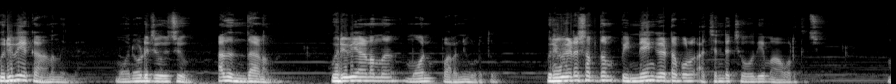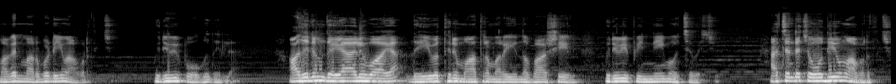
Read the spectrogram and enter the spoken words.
കുരുവിയെ കാണുന്നില്ല. മോനോട് ചോദിച്ചു അതെന്താണെന്ന്? കുരുവിയാണെന്ന് മോൻ പറഞ്ഞു കൊടുത്തു. കുരുവിയുടെ ശബ്ദം പിന്നെയും കേട്ടപ്പോൾ അച്ഛന്റെ ചോദ്യം ആവർത്തിച്ചു. മകൻ മറുപടിയും ആവർത്തിച്ചു. കുരുവി പോകുന്നില്ല. അതിനും ദയാലുവായ ദൈവത്തിനു മാത്രം അറിയുന്ന ഭാഷയിൽ കുരുവി പിന്നെയും ഒച്ച വെച്ചു. അച്ഛന്റെ ചോദ്യവും ആവർത്തിച്ചു.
